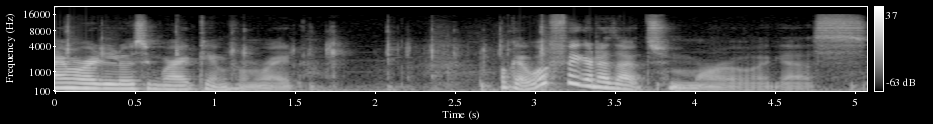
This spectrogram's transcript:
I'm already losing where I came from, right? Okay, we'll figure that out tomorrow, I guess.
